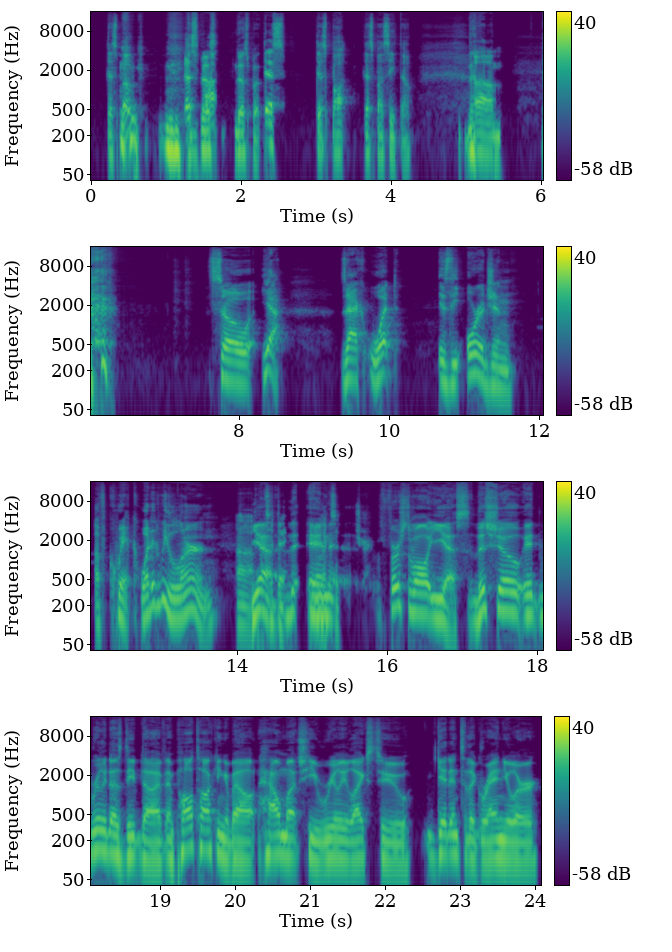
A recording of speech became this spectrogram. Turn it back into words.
Despot. Despot. Despot. Des. Despot. Despacito. Um. so yeah, Zach, what is the origin of quick? What did we learn? Uh, Yeah, today. th- and First of all, yes, this show it really does deep dive, and Paul talking about how much he really likes to get into the granular,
